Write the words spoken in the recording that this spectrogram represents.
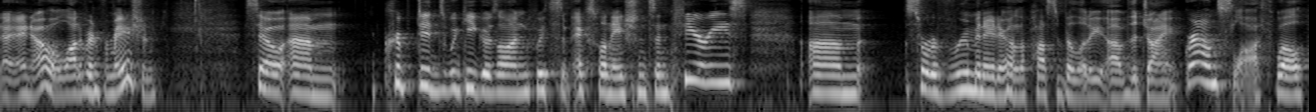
I I know a lot of information. So, um, Cryptids Wiki goes on with some explanations and theories, um, sort of ruminating on the possibility of the giant ground sloth. Well,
